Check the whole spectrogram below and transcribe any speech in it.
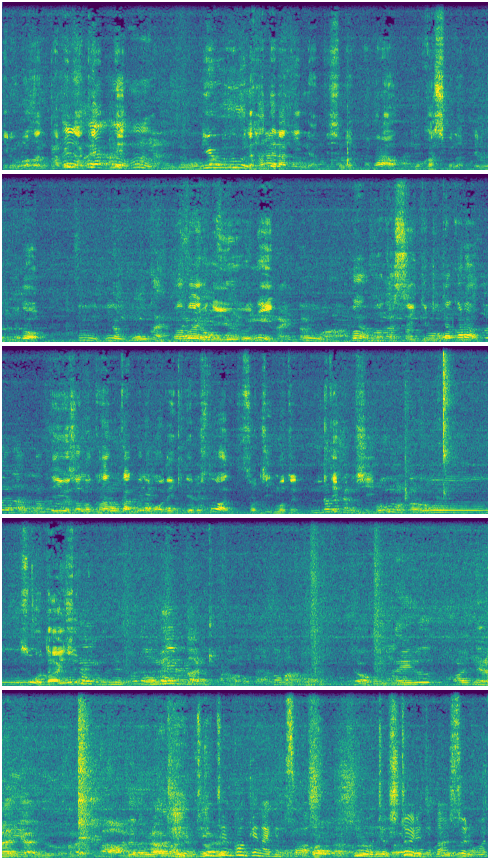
昼ご飯食べなきゃっていうふうな働きになってしまったから、おかしくなってるんだけど。まあ前に言うのに、まあ、お腹空いてきたからっていうその感覚の方で生きてる人はそっちにもっと生きてくるしすごい大事。全然関係ないけどさ昨日女子トイレと男子トイレ間違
